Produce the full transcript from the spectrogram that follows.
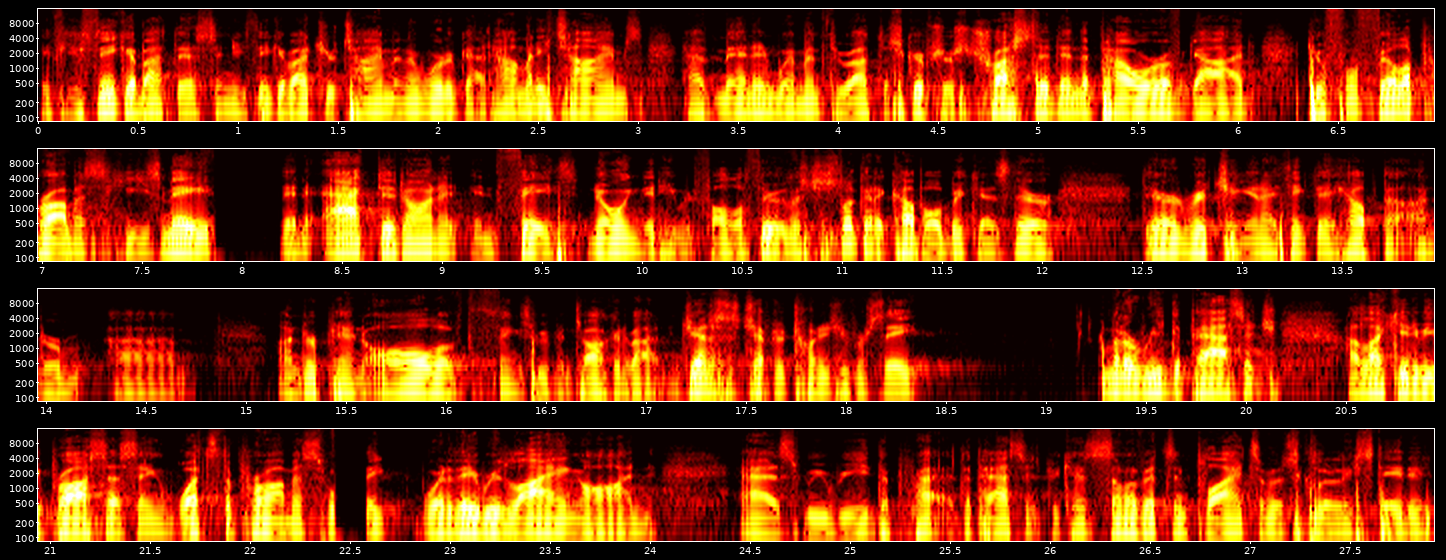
if you think about this and you think about your time in the Word of God, how many times have men and women throughout the Scriptures trusted in the power of God to fulfill a promise He's made, then acted on it in faith, knowing that He would follow through? Let's just look at a couple because they're, they're enriching, and I think they help to under, uh, underpin all of the things we've been talking about. In Genesis chapter 22, verse 8, I'm going to read the passage. I'd like you to be processing what's the promise, what are they, what are they relying on as we read the, the passage because some of it's implied, some of it's clearly stated.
